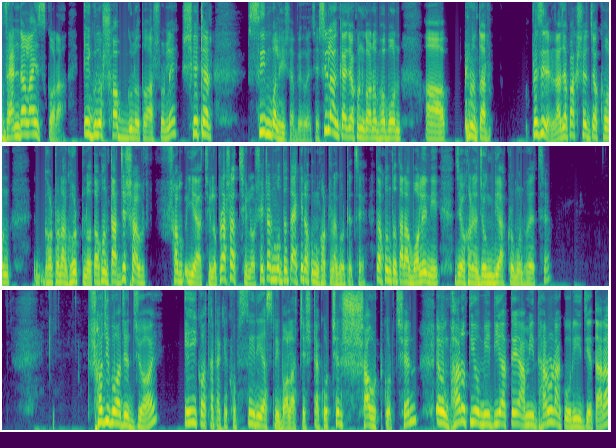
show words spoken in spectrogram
ভ্যান্ডালাইজ করা, এগুলো সবগুলো তো আসলে সেটার সিম্বল হিসাবে হয়েছে। শ্রীলঙ্কায় যখন গণভবন তার প্রেসিডেন্ট রাজা রাজাপাকসের যখন ঘটনা ঘটলো, তখন তার যে ইয়া ছিল, প্রাসাদ ছিল, সেটার মধ্যে তো একই রকম ঘটনা ঘটেছে। তখন তো তারা বলেনি যে ওখানে জঙ্গি আক্রমণ হয়েছে। সজীব ওয়াজের জয় এই কথাটাকে খুব সিরিয়াসলি বলার চেষ্টা করছেন শাউট করছেন, এবং ভারতীয় মিডিয়াতে আমি ধারণা করি যে তারা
